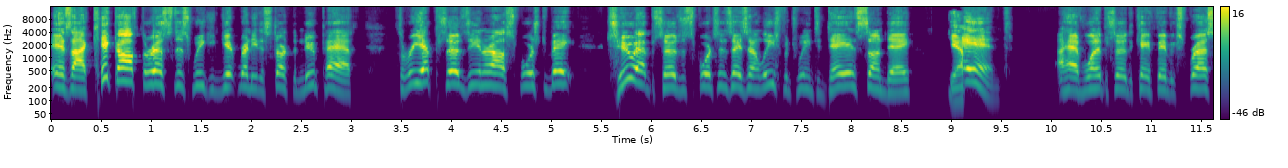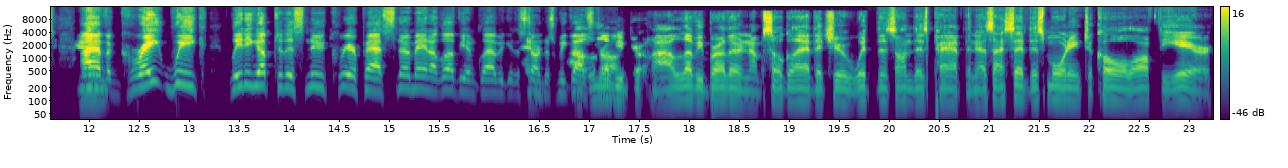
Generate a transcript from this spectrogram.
as I kick off the rest of this week and get ready to start the new path. Three episodes of the Inner Out Sports Debate, two episodes of Sports Senseis Unleashed between today and Sunday. Yep. And I have one episode of the Kayfabe Express. I have a great week leading up to this new career path. Snowman, I love you. I'm glad we get to start this week I off love strong. you, bro. I love you, brother, and I'm so glad that you're with us on this path. And as I said this morning to Cole off the air,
